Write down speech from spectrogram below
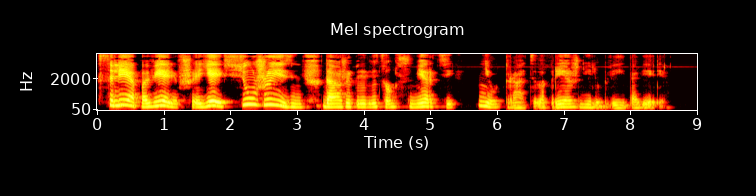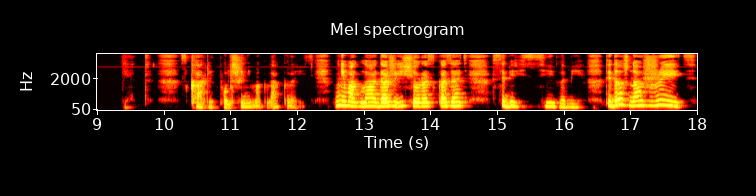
слепо верившая ей всю жизнь, даже перед лицом смерти, не утратила прежней любви и доверия. Скарлетт больше не могла говорить, не могла даже еще раз сказать «Соберись силами, ты должна жить».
